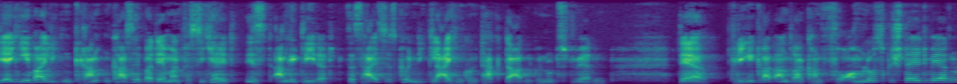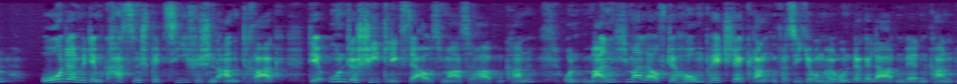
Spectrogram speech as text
der jeweiligen Krankenkasse, bei der man versichert ist, angegliedert. Das heißt, es können die gleichen Kontaktdaten genutzt werden. Der Pflegegradantrag kann formlos gestellt werden oder mit dem kassenspezifischen Antrag, der unterschiedlichste Ausmaße haben kann und manchmal auf der Homepage der Krankenversicherung heruntergeladen werden kann,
